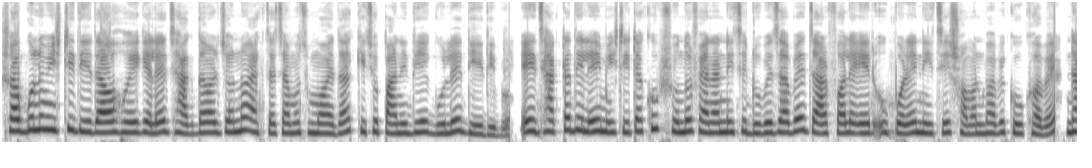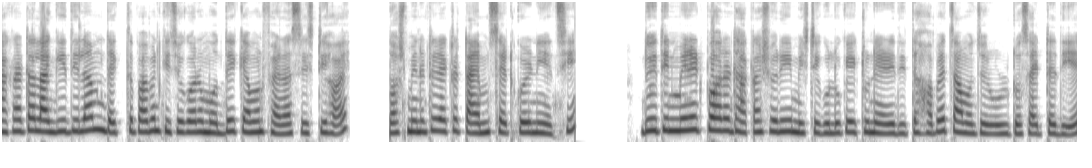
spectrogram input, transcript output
সবগুলো মিষ্টি দিয়ে দেওয়া হয়ে গেলে ঝাঁক দেওয়ার জন্য এক চা চামচ ময়দা, কিছু পানি দিয়ে গুলে দিয়ে দিব। এই ঝাঁকটা দিলে মিষ্টিটা খুব সুন্দর ফ্যানার নিচে ডুবে যাবে, যার ফলে এর উপরে নিচে সমানভাবে কুক হবে। ঢাকনাটা লাগিয়ে দিলাম। দেখতে পাবেন কিছুক্ষণের মধ্যে কেমন ফ্যানার সৃষ্টি হয়। দশ মিনিটের একটা টাইম সেট করে নিয়েছি। দুই তিন মিনিট পরে ঢাকনা সরিয়ে মিষ্টিগুলোকে একটু নেড়ে দিতে হবে চামচের উল্টো সাইডটা দিয়ে।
